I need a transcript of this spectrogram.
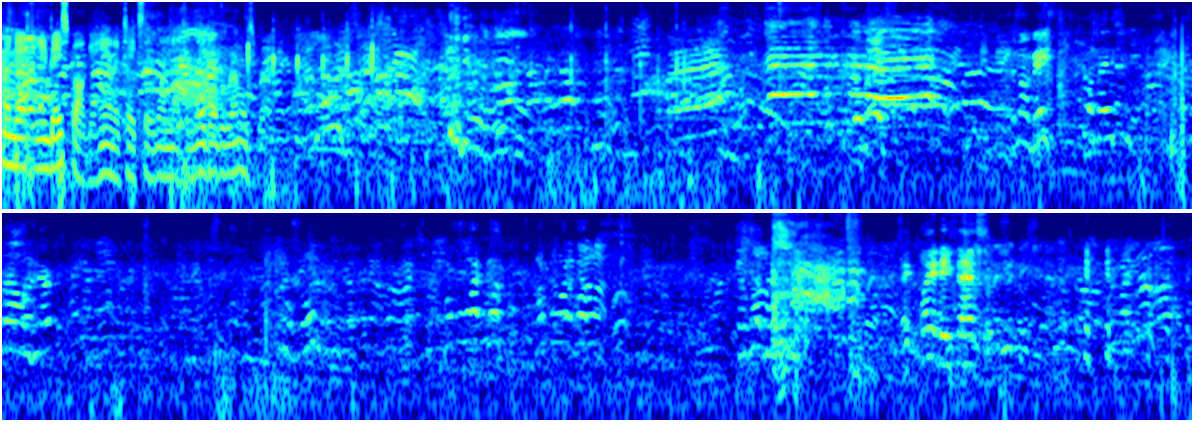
Monday afternoon baseball game. Gahanna takes their 1 0 lead over Reynoldsburg. Come on, Mason. Come on, Mason. Rally here. Make play defense.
